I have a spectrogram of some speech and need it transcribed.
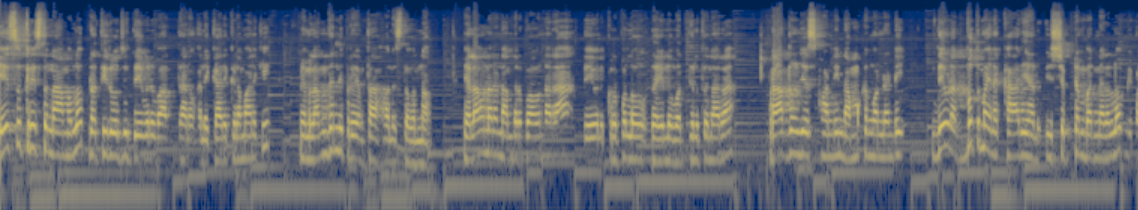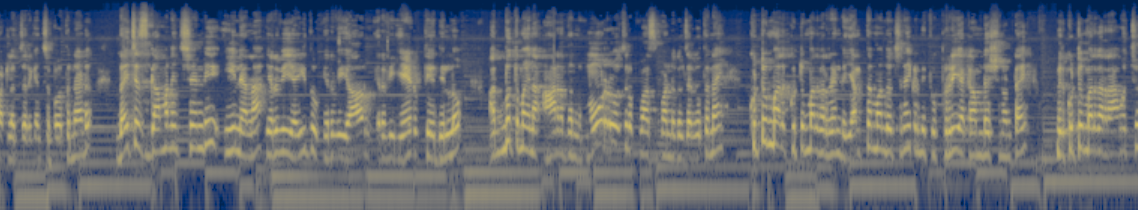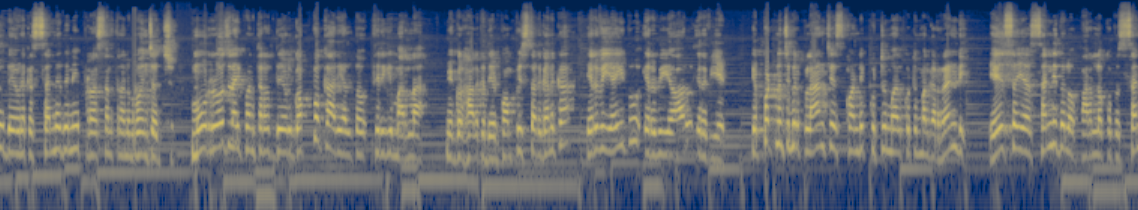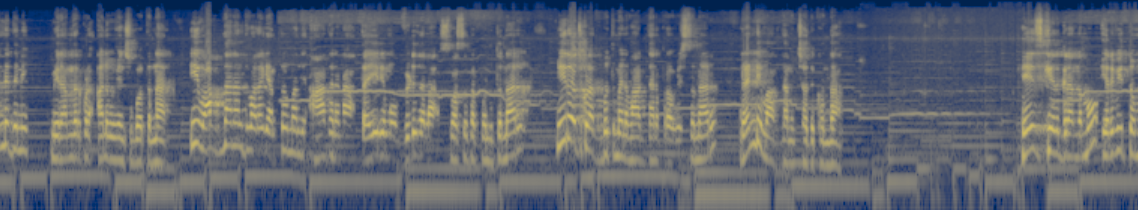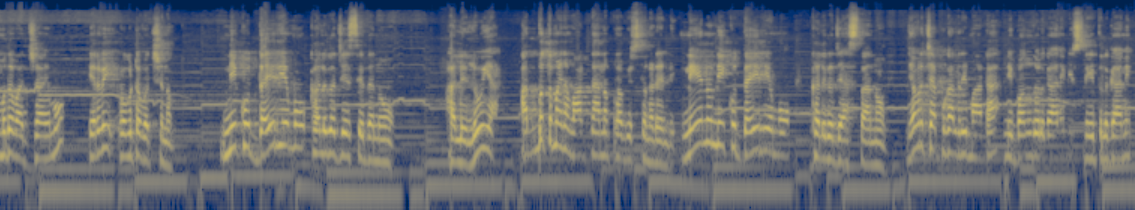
యేసుక్రీస్తు నామంలో ప్రతిరోజు దేవుని వాగ్దానం అనే కార్యక్రమానికి మిమ్మల్ని అందరినీ ప్రేమతో ఆహ్వానిస్తూ ఉన్నాం. ఎలా ఉన్నారండి? అందరూ బాగున్నారా? దేవుని కృపలో దయలో వర్తిల్లుతున్నారా ప్రార్థన చేసుకోండి నమ్మకంగా ఉండండి. దేవుడు అద్భుతమైన కార్యాలు ఈ సెప్టెంబర్ నెలలో మీ పట్ల జరిగించబోతున్నాడు. దయచేసి గమనించండి ఈ నెల ఇరవై ఐదు ఇరవై ఆరు ఇరవై ఏడు తేదీల్లో అద్భుతమైన ఆరాధనలు మూడు రోజుల ఉపవాస పండుగలు జరుగుతున్నాయి. కుటుంబాలు కుటుంబాలుగా రెండు ఎంతమంది వచ్చినా ఇక్కడ మీకు ఫ్రీ అకామిడేషన్ ఉంటాయి. మీరు కుటుంబాలుగా రావచ్చు దేవుని యొక్క సన్నిధిని ప్రసన్నతను అనుభవించవచ్చు. మూడు రోజులు అయిపోయిన తర్వాత దేవుడు గొప్ప కార్యాలతో తిరిగి మరలా మీ గృహాలకు దేవుడు పంపిస్తాడు కనుక ఇరవై ఐదు ఇరవై ఆరు ఇరవై ఏడు. ఎప్పటి నుంచి మీరు ప్లాన్ చేసుకోండి కుటుంబాలు కుటుంబాలుగా రండి. ఏసయ్య సన్నిధిలో పరలోకపు సన్నిధిని మీరందరూ కూడా అనుభవించబోతున్నారు. ఈ వాగ్దానాల ద్వారా ఎంతో మంది ఆదరణ ధైర్యము విడుదల స్వస్థత పొందుతున్నారు. ఈ రోజు కూడా అద్భుతమైన వాగ్దానం ప్రవహిస్తున్నారు. రండి వాగ్దానం చదువుకుందాం. హేజ్కేల్ గ్రంథము ఇరవై తొమ్మిదవ అధ్యాయము ఇరవై ఒకటో వచనం. నీకు ధైర్యము కలుగజేసేదను. హల్లెలూయ. అద్భుతమైన వాగ్దానం ప్రవహిస్తున్నాడండి. నేను నీకు ధైర్యము కలుగజేస్తాను. ఎవరు చెప్పగలరు ఈ మాట? నీ బంధువులు కానీ నీ స్నేహితులు కానీ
